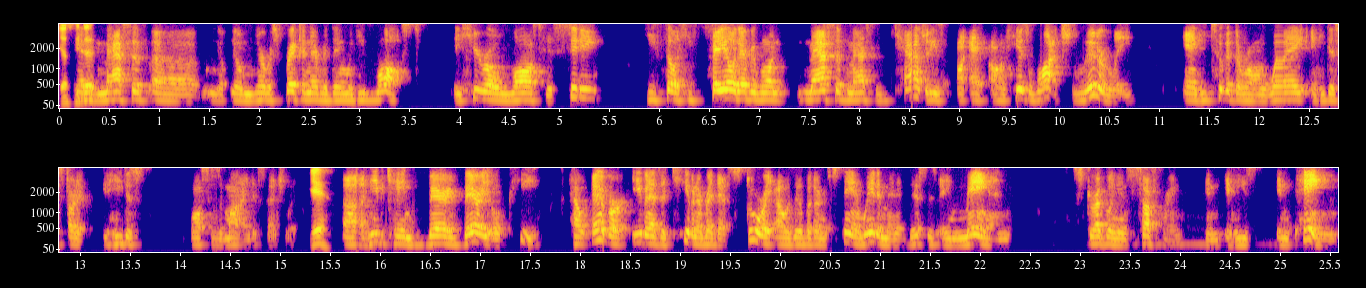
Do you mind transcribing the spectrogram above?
Yes, he, he did. massive uh, you know, nervous breakdown and everything when he lost. The hero lost his city, he felt he failed everyone, massive, massive casualties on, on his watch, literally, and he took it the wrong way, and he just started, he just lost his mind essentially. Yeah, uh, and he became very, very OP. However, even as a kid, when I read that story, I was able to understand. Wait a minute, this is a man struggling and suffering, and, and he's in pain.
